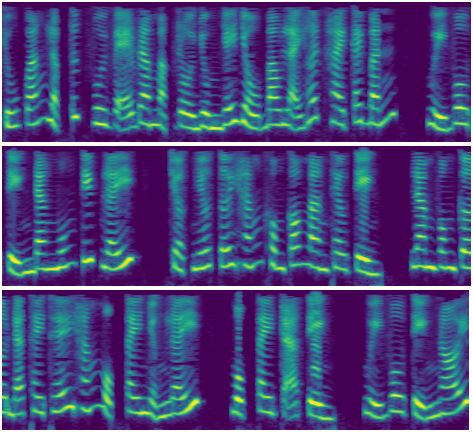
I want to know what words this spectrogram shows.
chủ quán lập tức vui vẻ ra mặt rồi dùng giấy dầu bao lại hết hai cái bánh, Ngụy Vô Tiện đang muốn tiếp lấy, chợt nhớ tới hắn không có mang theo tiền, Lam Vong Cơ đã thay thế hắn một tay nhận lấy, một tay trả tiền, Ngụy Vô Tiện nói,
